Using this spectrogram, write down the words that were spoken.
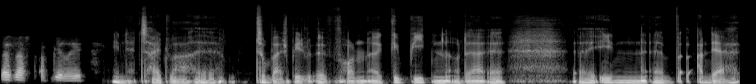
der Saft abgerät. In der Zeit war äh, zum Beispiel äh, von äh, Gebieten oder in, an der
